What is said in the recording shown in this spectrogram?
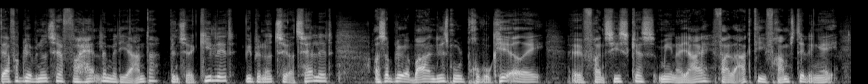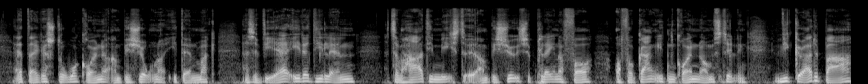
Derfor bliver vi nødt til at forhandle med de andre, vi bliver nødt til at give lidt, vi bliver nødt til at tage lidt, og så blev jeg bare en lille smule provokeret af øh, Franciscas, mener jeg, fejlagtige fremstilling af, at der ikke er store grønne ambitioner i Danmark. Altså, vi er et af de lande, som har de mest øh, ambitiøse planer for at få gang i den grønne omstilling. Vi gør det bare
